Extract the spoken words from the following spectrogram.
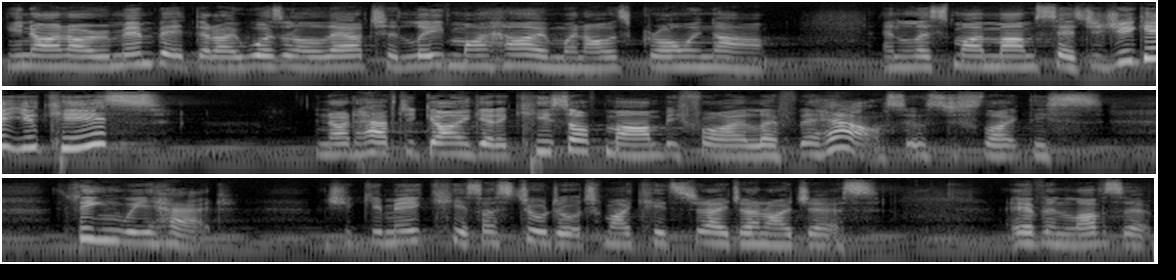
You know, and I remembered that I wasn't allowed to leave my home when I was growing up unless my mum says, Did you get your kiss? And I'd have to go and get a kiss off mum before I left the house. It was just like this thing we had. She'd give me a kiss. I still do it to my kids today, don't I, Jess? Evan loves it.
